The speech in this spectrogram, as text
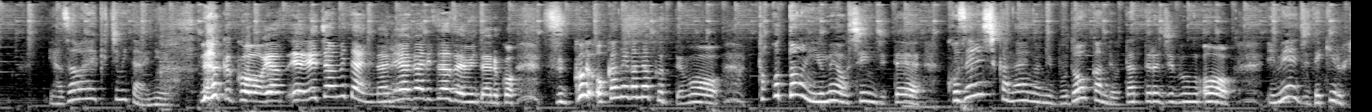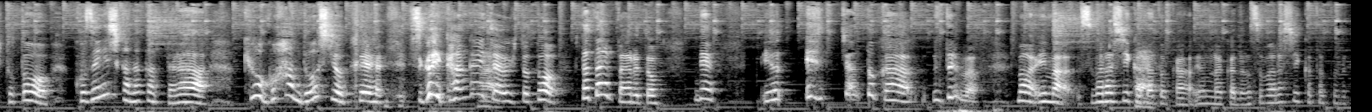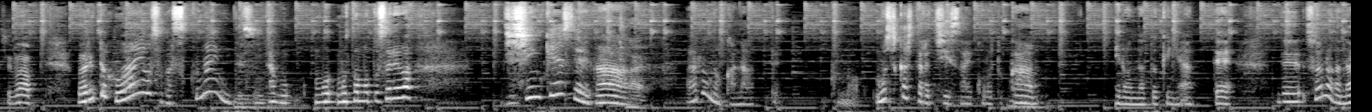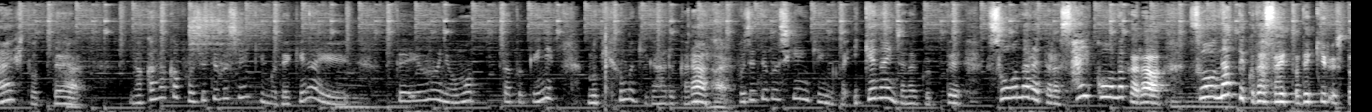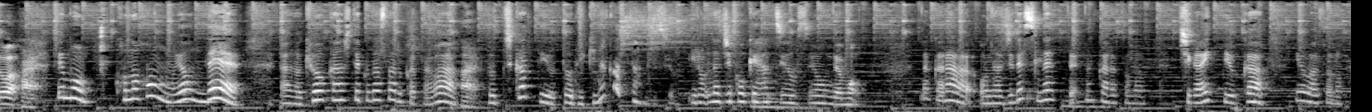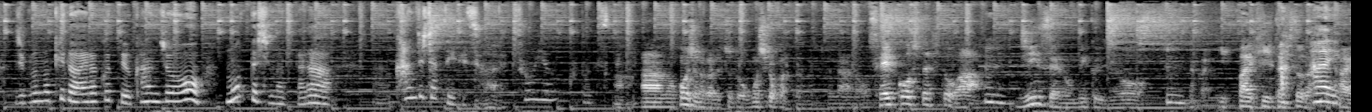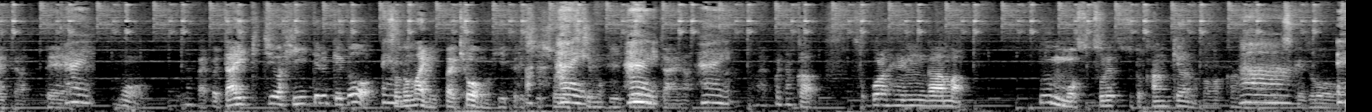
矢沢永吉みたいに なんかこうややちゃんみたいに成り上がりだぜみたいなこうすっごいお金がなくってもとことん夢を信じて小銭しかないのに武道館で歌ってる自分をイメージできる人と小銭しかなかったら今日ご飯どうしようって すごい考えちゃう人と2タイプあると。でやえちゃんとか例えば、まあ、今素晴らしい方とか、はい、世の中での素晴らしい方たちは割と不安要素が少ないんです多分ももともとそれは自信形成があるのかなって、はい、このもしかしたら小さい頃とか、うん、いろんな時にあって。でそういうのがない人って、はい、なかなかポジティブシンキングできないっていうふうに思った時に向き不向きがあるから、はい、ポジティブシンキングがいけないんじゃなくってそうなれたら最高だから、うん、そうなってくださいとできる人は、はい、でもこの本を読んであの共感してくださる方は、はい、どっちかっていうとできなかったんですよ。いろんな自己啓発を読んでも。だから同じですねって。だからその違いっていうか要はその自分の喜怒哀楽っていう感情を持ってしまったら感じちゃっていいですよ、はい、そういうあの本書の中でちょっと面白かったのがですねあの成功した人は、人生のおみくじをなんかいっぱい引いた人だって書いてあって、はい、もうなんかやっぱり大吉は引いてるけど、その前にいっぱい今日も引いてるし小吉も引いてるみたいな、やっぱりなんかそこら辺がまあ運もそれとちょっと関係あるのかわかんないですけど、え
